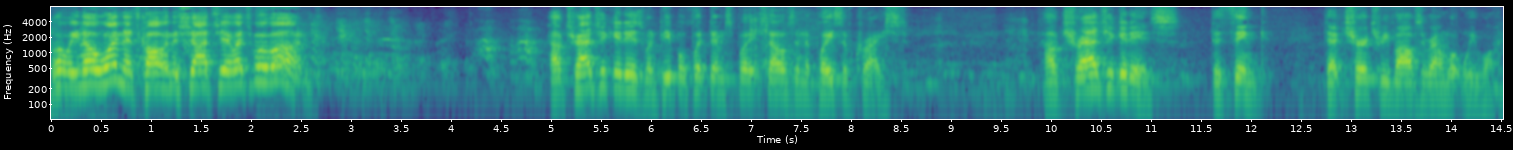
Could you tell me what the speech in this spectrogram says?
Well, we know one that's calling the shots here. Let's move on. How tragic it is when people put themselves in the place of Christ how tragic it is to think that church revolves around what we want.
